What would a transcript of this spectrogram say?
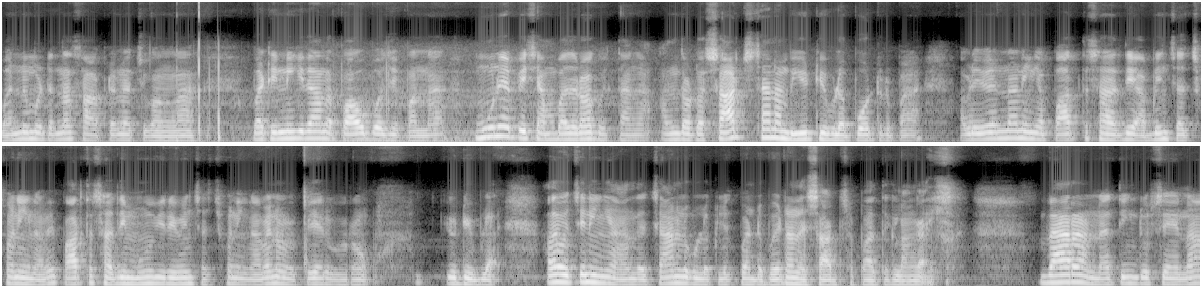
பன்னு மட்டும்தான் சாப்பிட்டேன்னு வச்சுக்கோங்களேன். பட் இன்றைக்கி தான் அந்த பாவு பாஜி பண்ணேன். மூணே பேசி ஐம்பது ரூபாய்க்கு விற்றாங்க அதோட ஷார்ட்ஸ் தான் நம்ம யூடியூப்பில் போட்டிருப்பேன். அப்படி வேணுன்னா நீங்கள் பார்த்த சாதி அப்படின்னு சர்ச் பண்ணிங்கனாவே பார்த்த சாதி மூவி ரிவ்யூன்னு சர்ச் பண்ணிங்கனாவே நம்ம பேர் வரும் யூடியூப்பில் அதை வச்சு நீங்கள் அந்த சேனலுக்குள்ளே கிளிக் பண்ணிட்டு போய்ட்டு அந்த ஷார்ட்ஸை பார்த்துக்கலாம் guys. வேறு நத்திங் டு சேனா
